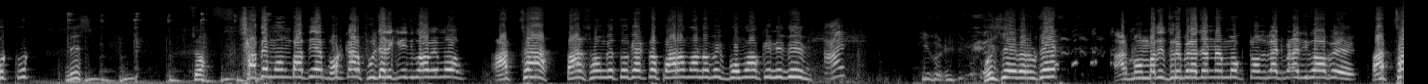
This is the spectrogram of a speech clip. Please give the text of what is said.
উঠ উঠ নিস। চ। সাথে মোমবাতি আর ভটকার ফুলজারি কিনে দিব হবে মগ। আচ্ছা তার সঙ্গে তোকে একটা পারমাণবিক বোমাও কিনে দিম। হইছে এবার উঠে। আর মোমবাতি ধরে বেড়ার জন্য মগ টর্চ লাইট বানাই দিব হবে। আচ্ছা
